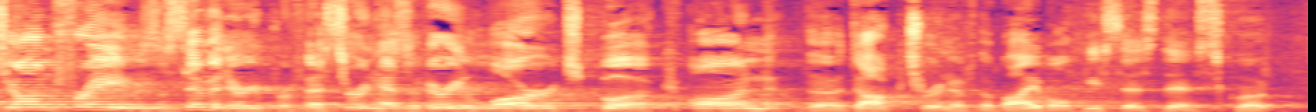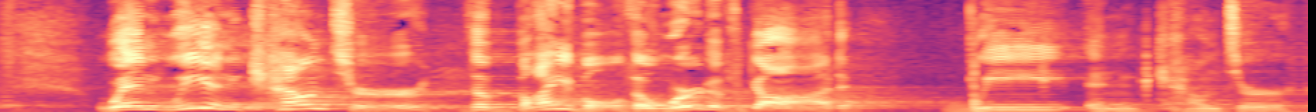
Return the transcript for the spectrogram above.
John Frame is a seminary professor and has a very large book on the doctrine of the Bible. He says this quote, When we encounter the Bible, the Word of God, we encounter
